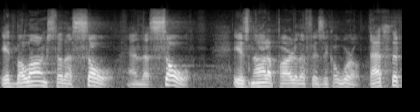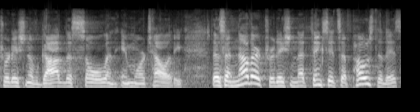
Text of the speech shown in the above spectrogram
It belongs to the soul, and the soul is not a part of the physical world. That's the tradition of God, the soul, and immortality. There's another tradition that thinks it's opposed to this,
